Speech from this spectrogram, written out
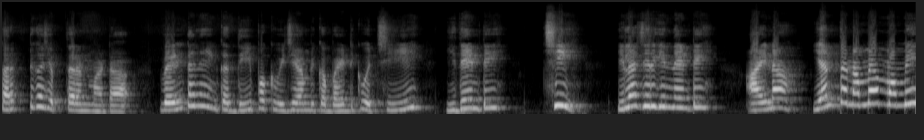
కరెక్ట్గా చెప్తారనమాట వెంటనే ఇంకా దీపక్ విజయాంబిక బయటికి వచ్చి ఇదేంటి? ఛీ ఇలా జరిగిందేంటి? అయినా ఎంత నమ్మాం మమ్మీ?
